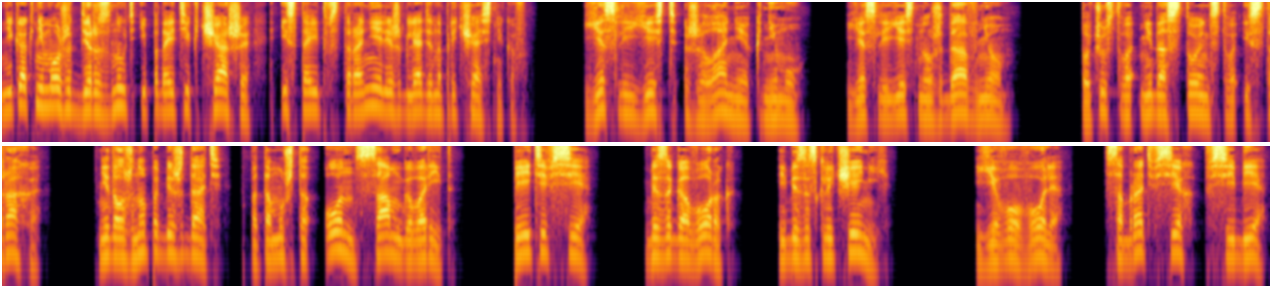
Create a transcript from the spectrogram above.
никак не может дерзнуть и подойти к чаше и стоит в стороне, лишь глядя на причастников. Если есть желание к нему, если есть нужда в нем, то чувство недостоинства и страха не должно побеждать, потому что он сам говорит «пейте все, без оговорок и без исключений». Его воля — собрать всех в себе,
